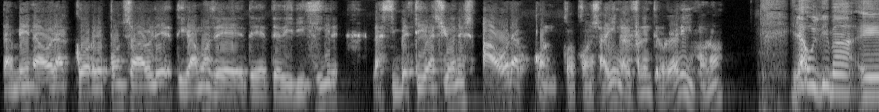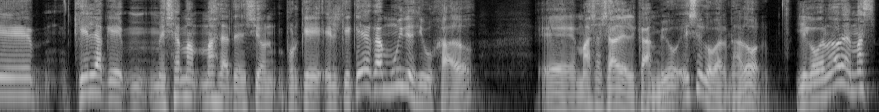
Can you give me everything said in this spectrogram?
también ahora corresponsable, digamos, de, dirigir las investigaciones ahora con, con, con al frente del organismo, ¿no? Y la última, eh, que es la que me llama más la atención, porque el que queda acá muy desdibujado, eh, más allá del cambio, es el gobernador. Y el gobernador además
